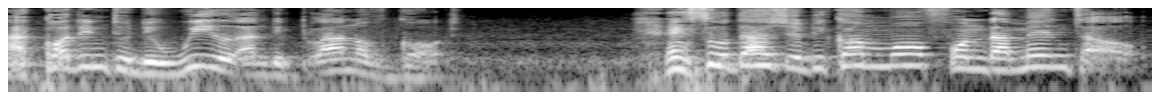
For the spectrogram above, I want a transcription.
according to the will and the plan of God. And so that should become more fundamental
